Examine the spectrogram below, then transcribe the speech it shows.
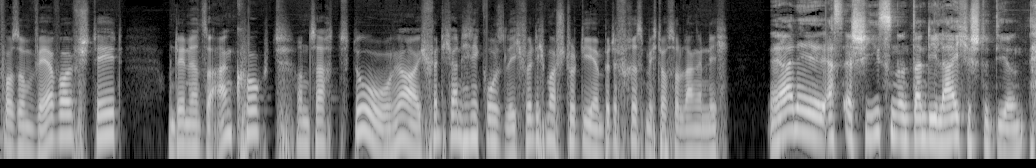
vor so einem Werwolf steht und den dann so anguckt und sagt, du, ja, ich finde dich eigentlich nicht gruselig, ich will dich mal studieren, bitte friss mich doch so lange nicht. Ja, nee, erst erschießen und dann die Leiche studieren.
